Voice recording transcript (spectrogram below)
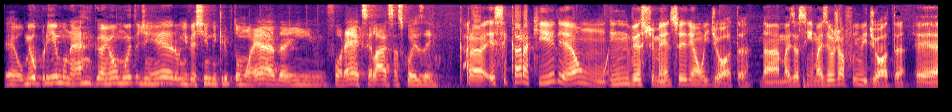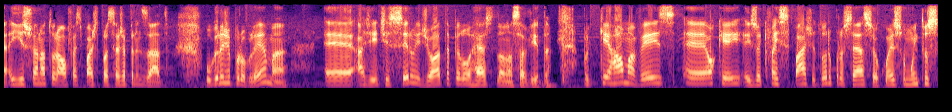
é, o meu primo, né, ganhou muito dinheiro investindo em criptomoeda, em forex, sei lá, essas coisas aí. Cara, esse cara aqui, ele é um. Em investimentos, ele é um idiota. Né? Mas assim, mas eu já fui um idiota. É, e isso é natural, faz parte do processo de aprendizado. O grande problema é a gente ser um idiota pelo resto da nossa vida. Porque errar uma vez é ok, isso aqui faz parte de todo o processo. Eu conheço muitos,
